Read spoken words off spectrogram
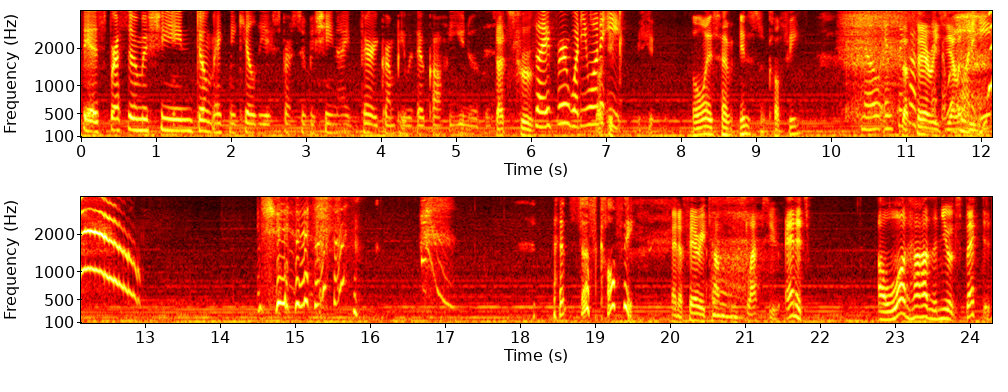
The espresso machine. Don't make me kill the espresso machine. I'm very grumpy without coffee. You know this. That's true. Cypher, what do you want to Well, eat? c- you can always have instant coffee. No, instant The coffee. fairy's Cypher, what do you yelling. want to eat? That's just coffee. and a fairy comes and slaps you. And it's a lot harder than you expected.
